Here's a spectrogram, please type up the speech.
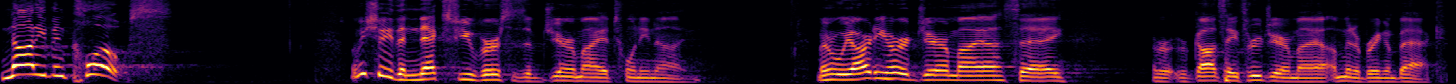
Not even close. Let me show you the next few verses of Jeremiah 29. Remember, we already heard Jeremiah say, or, God say through Jeremiah, I'm going to bring him back.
